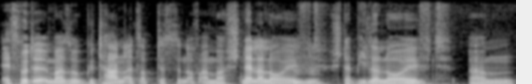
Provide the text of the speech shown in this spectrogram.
es wird ja immer so getan, als ob das dann auf einmal schneller läuft, Mhm. stabiler läuft. Ähm,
